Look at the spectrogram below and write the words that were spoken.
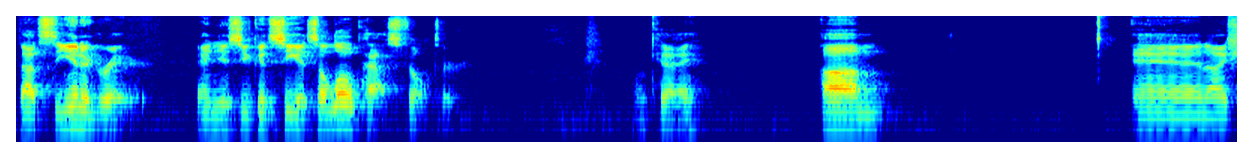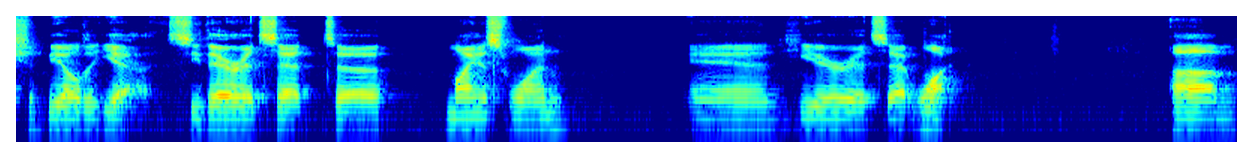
That's the integrator, and as you can see, it's a low pass filter. Okay, um, and I should be able to yeah see there it's at uh, minus one, and here it's at one. Um,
